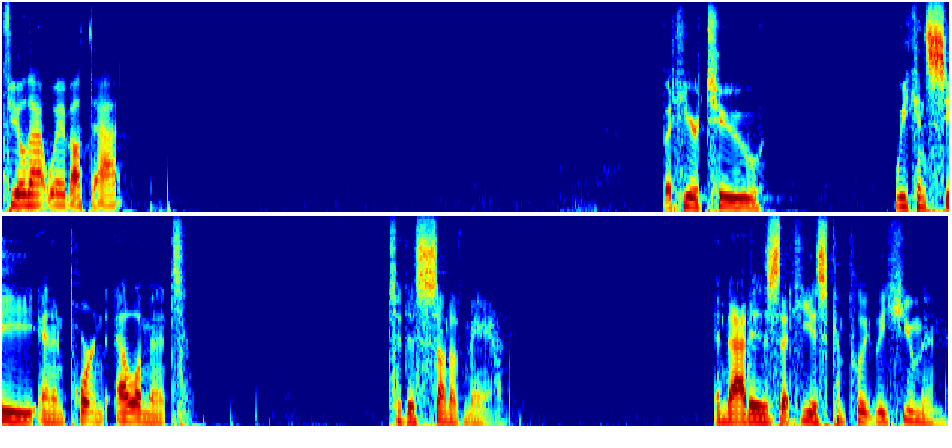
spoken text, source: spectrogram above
feel that way about that? But here too we can see an important element to this son of man. And that is that he is completely human,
